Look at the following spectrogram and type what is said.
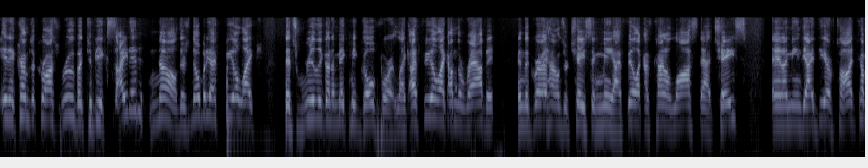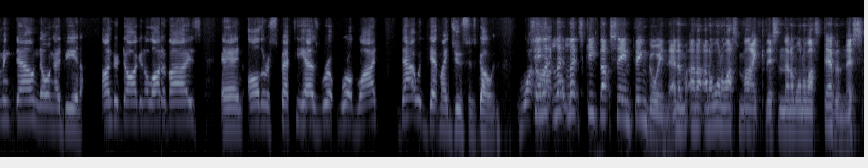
it comes across rude, but to be excited, no. There's nobody I feel like that's really going to make me go for it. Like I feel like I'm the rabbit and the greyhounds are chasing me. I feel like I've kind of lost that chase. And I mean, the idea of Todd coming down, knowing I'd be an underdog in a lot of eyes, and all the respect he has wor- worldwide, that would get my juices going. Wha- So let, let, let's keep that same thing going then. And, and, I, and I want to ask Mike this, and then I want to ask Devon this.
